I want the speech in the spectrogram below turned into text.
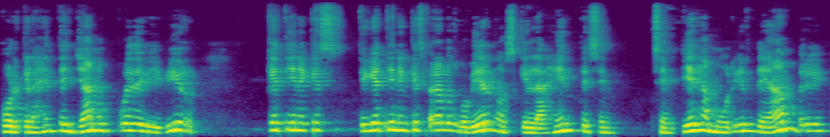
porque la gente ya no puede vivir. ¿Qué, tiene que, qué tienen que esperar los gobiernos? Que la gente se, se empiece a morir de hambre,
